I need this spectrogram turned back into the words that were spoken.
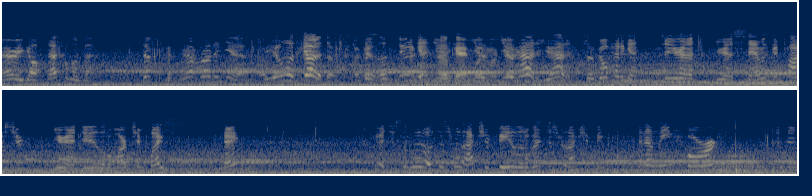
There you go. That's a little better. So, we're not running yet. Got it though. Okay. So let's do it again. You, Okay, You, you had it. You had it. So go ahead again. So you're gonna you're gonna stand with good posture. You're gonna do a little march in place. Okay. Good. Just a little. Just relax your feet a little bit. Just relax your feet, and then lean forward, and then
